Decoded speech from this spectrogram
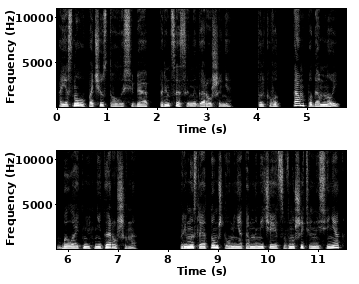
а я снова почувствовала себя принцессой на горошине. Только вот там, подо мной, была отнюдь не горошина. При мысли о том, что у меня там намечается внушительный синяк,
